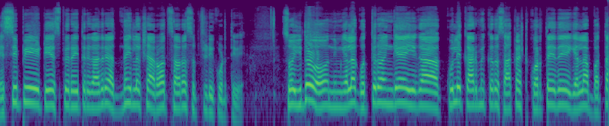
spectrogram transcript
S C P T S P ರೈತರಿಗಾದರೆ ಹದಿನೈದು ಲಕ್ಷ ಅರವತ್ತು ಸಾವಿರ ಸಬ್ಸಿಡಿ ಕೊಡ್ತೀವಿ. ಸೊ ಇದು ನಿಮಗೆಲ್ಲ ಗೊತ್ತಿರೋ ಹಂಗೆ ಈಗ ಕೂಲಿ ಕಾರ್ಮಿಕರು ಸಾಕಷ್ಟು ಕೊರತೆ ಇದೆ. ಈಗೆಲ್ಲ ಭತ್ತ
